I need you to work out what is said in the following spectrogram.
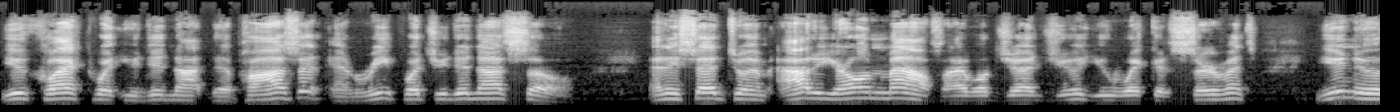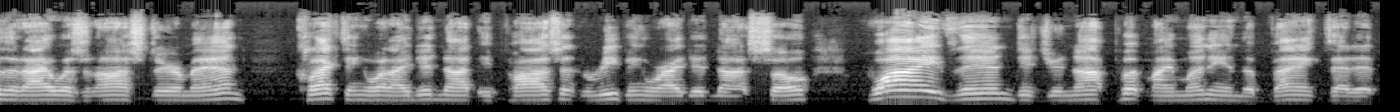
You collect what you did not deposit and reap what you did not sow. And he said to him, Out of your own mouth I will judge you, you wicked servant. You knew that I was an austere man, collecting what I did not deposit, reaping where I did not sow. Why then did you not put my money in the bank that it,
